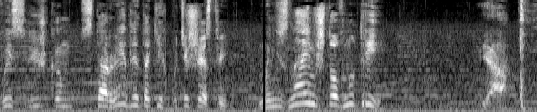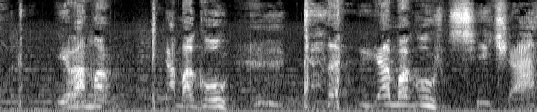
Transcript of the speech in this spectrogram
вы слишком стары для таких путешествий. Мы не знаем, что внутри. Я... Я, мо- я могу... Я могу сейчас.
